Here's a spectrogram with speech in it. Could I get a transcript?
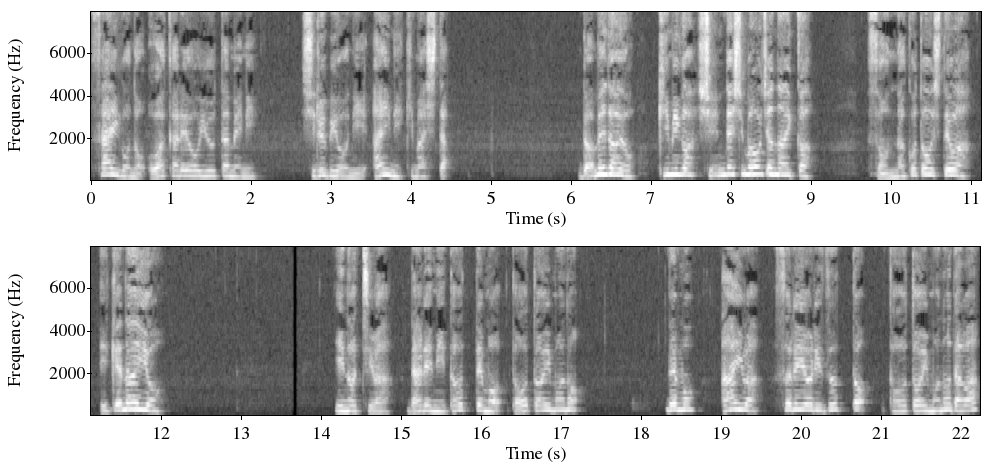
最後のお別れを言うためにシルビオに会いに来ました。ダメだよ、君が死んでしまうじゃないか。そんなことをしてはいけないよ。命は誰にとっても尊いもの。でも愛はそれよりずっと尊いものだわ。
